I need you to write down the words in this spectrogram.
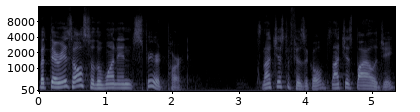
but there is also the one in spirit part. It's not just a physical, it's not just biology,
